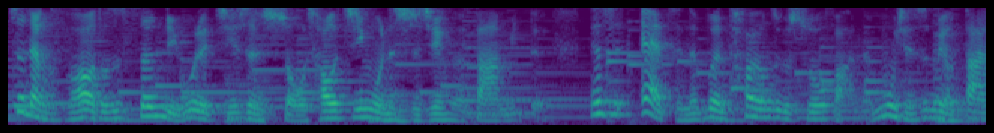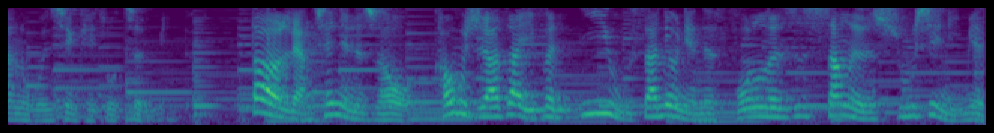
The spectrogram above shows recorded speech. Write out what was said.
这两个符号都是僧侣为了节省手抄经文的时间而发明的。但是 at 能不能套用这个说法呢？目前是没有大量的文献可以做证明的。到了两千年的时候，考古学家在一份一五三六年的佛罗伦斯商人书信里面，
